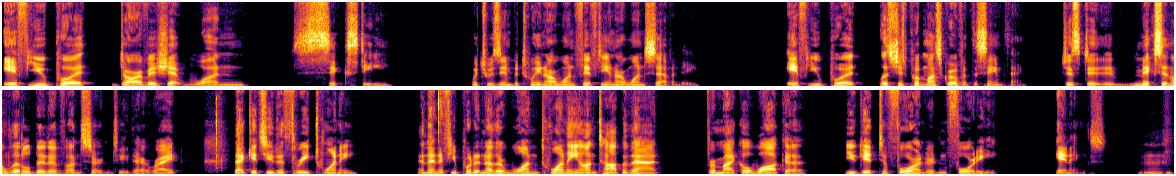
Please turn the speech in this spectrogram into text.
if you put Darvish at 160, which was in between our 150 and our 170, if you put, let's just put Musgrove at the same thing, just to uh, mix in a little bit of uncertainty there, right? That gets you to 320. And then if you put another 120 on top of that for Michael Wacha, you get to 440 innings. Mm.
